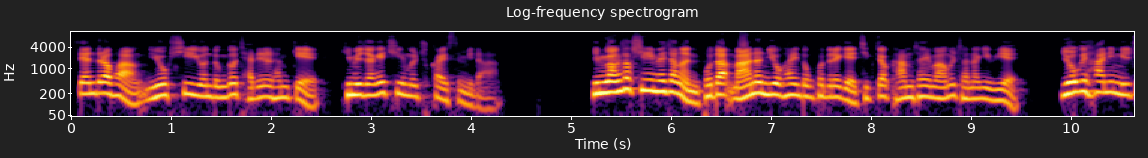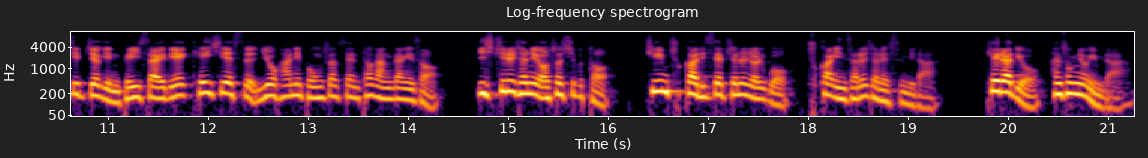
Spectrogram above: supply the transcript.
샌드라 웅 뉴욕시 의원 등도 자리를 함께해 김 회장의 취임을 축하했습니다. 김광석 신임 회장은 보다 많은 뉴욕 한인 동포들에게 직접 감사의 마음을 전하기 위해 뉴욕의 한인 밀집 지역인 베이사이드의 KCS 뉴욕 한인 봉사센터 강당에서 27일 저녁 6시부터 취임 축하 리셉션을 열고 축하 인사를 전했습니다. K라디오 한송룡입니다.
